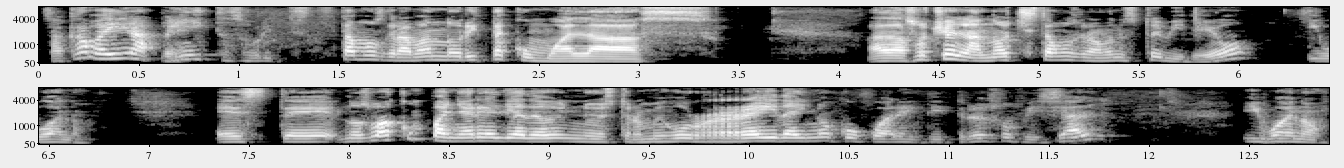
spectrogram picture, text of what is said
Se acaba de ir a penitas ahorita. Estamos grabando ahorita como a las a las 8 de la noche estamos grabando este video. Y bueno, este, nos va a acompañar el día de hoy nuestro amigo Rey Dainoco 43 oficial. Y bueno,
